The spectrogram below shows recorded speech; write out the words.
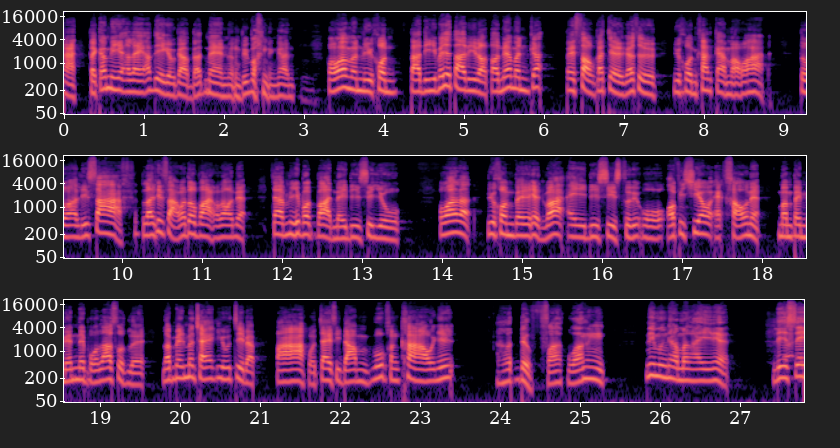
อะแต่ก็มีอะไรอัปเดตเกี่ยวกับแบทแมนของพี่บอลเหมือนกัน เพราะว่ามันมีคนตาดีไม่ใช่ตาดีหรอกตอนเนี้ยมันก็ไปส่องก็เจอก็คือ มีคนคาดการณ์มาว่า ตัวลิซ่าลาทิสาวัตโตบาทของเราเนี่ย จะมีบทบาทใน DCU เพราะว่ามีคนไปเห็นว่าไอ้ DC Studio Official Account เนี่ย มันไปเม้นต์ในโพสต์ล่าสุดเลย แล้วเม้นต์มันใช้อิวจิแบบตาหัวใจสีดำรูปข้างคาวอย่างนี้เฮ้ยเดอะฟักวะนี่มึงทำอะไรเนี่ยรีซี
